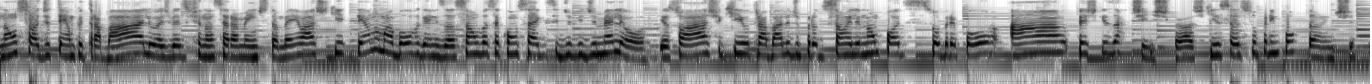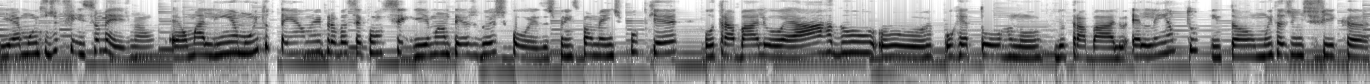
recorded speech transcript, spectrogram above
não só de tempo e trabalho, às vezes financeiramente também. Eu acho que tendo uma boa organização, você consegue se dividir melhor. Eu só acho que o trabalho de produção ele não pode se sobrepor à pesquisa artística. Eu acho que isso é super importante e é muito difícil mesmo. É uma linha muito tênue para você conseguir manter as duas coisas, principalmente porque o trabalho é árduo, o, o retorno do trabalho é lento, então muita gente fica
